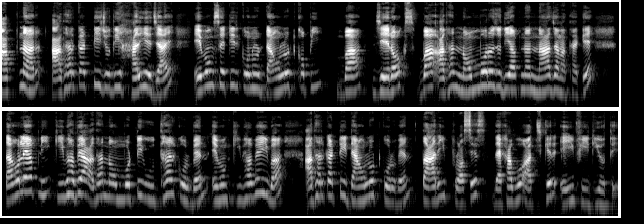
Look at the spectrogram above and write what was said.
আপনার আধার কার্ডটি যদি হারিয়ে যায় এবং সেটির কোনো ডাউনলোড কপি বা জেরক্স বা আধার নম্বরও যদি আপনার না জানা থাকে, তাহলে আপনি কীভাবে আধার নম্বরটি উদ্ধার করবেন এবং কিভাবেই বা আধার কার্ডটি ডাউনলোড করবেন, তারই প্রসেস দেখাবো আজকের এই ভিডিওতে।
